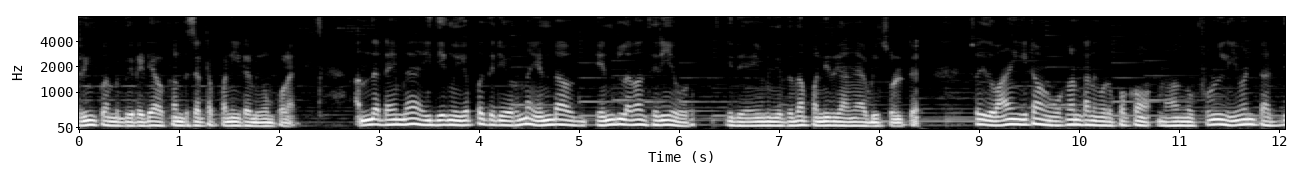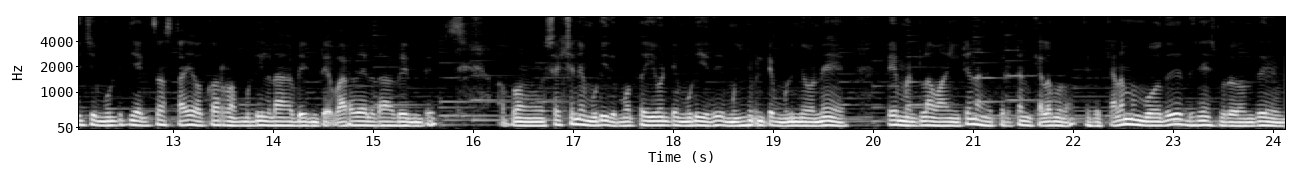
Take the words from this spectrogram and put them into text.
ட்ரிங்க் பண்ணுறதுக்கு ரெடியாக உட்காந்து செட்டப் பண்ணிக்கிட்டானுங்க போல். அந்த டைமில் இது எங்களுக்கு எப்போ தெரிய வரும்னா எண்டாவது எண்டில் தான் தெரிய வரும். இது இவனுங்க இதை தான் பண்ணியிருக்காங்க அப்படின்னு சொல்லிட்டு. ஸோ இது வாங்கிட்டு அவங்க உட்காந்துட்டானுங்க ஒரு பக்கம். நாங்கள் ஃபுல் ஈவெண்ட் அடித்து முடித்து எக்ஸாஸ்ட் ஆகி உட்காடுறோம் முடியலடா அப்படின்ட்டு வரவே இல்லைடா அப்படின்ட்டு. அப்புறம் செக்ஷனே முடியுது மொத்த ஈவெண்ட்டே முடியுது ஈவெண்ட்டே முடிஞ்சோடனே பேமெண்ட்லாம் வாங்கிட்டு நாங்கள் இப்போ ரிட்டன் கிளம்புறோம். இப்போ கிளம்பும்போது தினேஷ் ப்ரோ வந்து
